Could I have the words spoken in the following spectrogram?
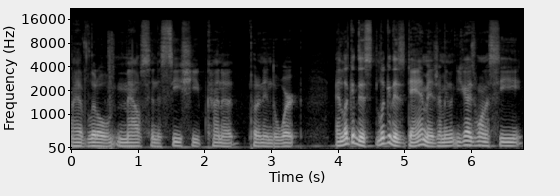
I have little mouse and a sea sheep kind of putting into work. And look at this look at this damage. I mean, you guys want to see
